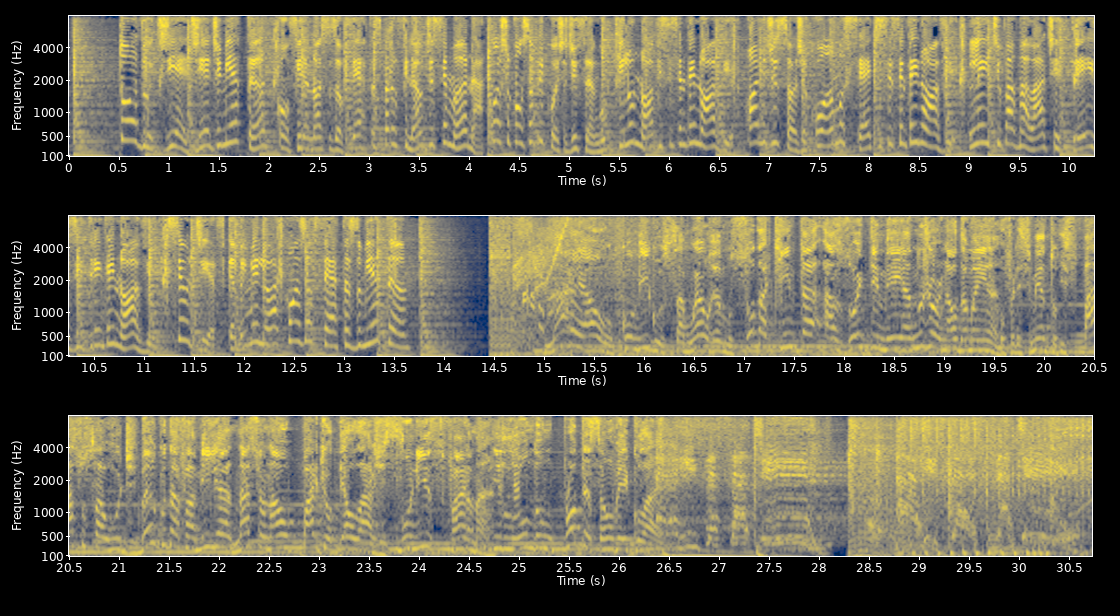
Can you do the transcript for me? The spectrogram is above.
Todo dia é dia de Miatã. Confira nossas ofertas para o final de semana. Coxa com sobrecoxa de frango, quilo 9,69. Óleo de soja Coamo, 7,69. Leite Parmalat, 3,39. Seu dia fica bem melhor com as ofertas do Miatã. Na Real, comigo, Samuel Ramos, toda quinta às oito e meia no Jornal da Manhã. Oferecimento Espaço Saúde, Banco da Família Nacional Parque Hotel Lages, Muniz Farma e London Proteção Veicular. RC7 RC7, Versace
